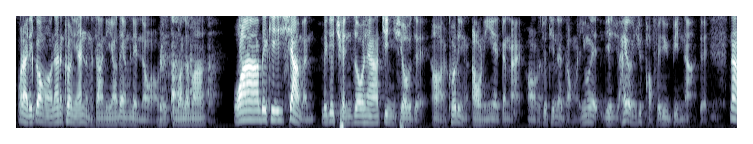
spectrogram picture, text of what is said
我来你讲哦，那可能要两三年要带人联络啊。我说怎么了吗？哇，要去厦门，要去泉州遐进修者啊，可能奥尼也登来哦，就听得懂了，因为连续还有人去跑菲律宾呐，对，那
